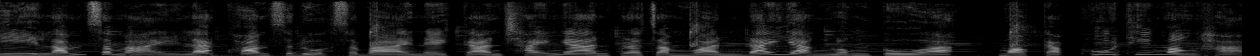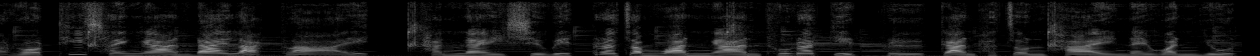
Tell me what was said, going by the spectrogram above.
ยีล้ำสมัยและความสะดวกสบายในการใช้งานประจำวันได้อย่างลงตัว เหมาะกับผู้ที่มองหารถที่ใช้งานได้หลากหลาย ทั้งในชีวิตประจำวันงานธุรกิจหรือการผจญภัยในวันหยุด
